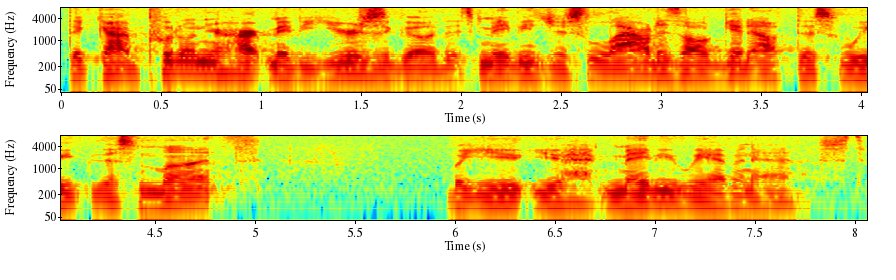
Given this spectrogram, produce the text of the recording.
that God put on your heart maybe years ago that's maybe just loud as I'll get out this week, this month, but you, you maybe we haven't asked?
